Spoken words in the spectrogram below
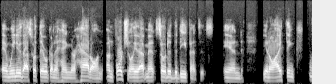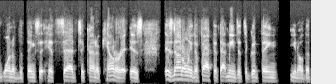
and we knew that's what they were going to hang their hat on. Unfortunately, that meant so did the defenses. And you know, I think one of the things that Hith said to kind of counter it is is not only the fact that that means it's a good thing, you know, that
